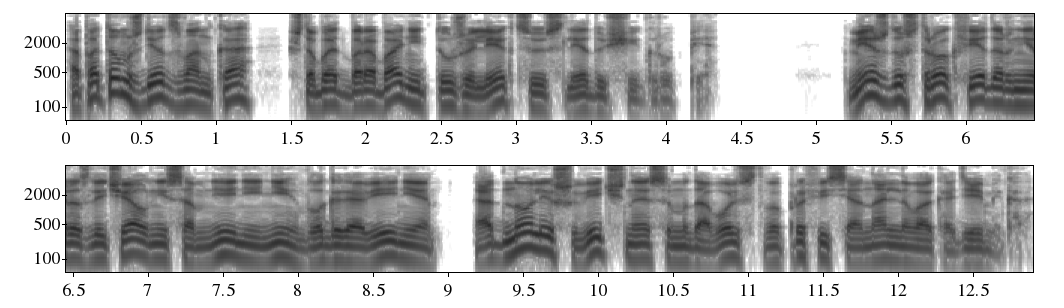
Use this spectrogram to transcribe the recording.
а потом ждет звонка, чтобы отбарабанить ту же лекцию следующей группе. Между строк Федор не различал ни сомнений, ни благоговения, одно лишь вечное самодовольство профессионального академика.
